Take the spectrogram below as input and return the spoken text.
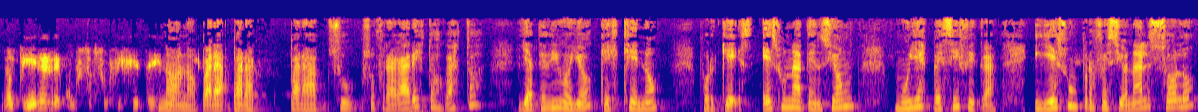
no tiene recursos suficientes. No, no, para, para, para sufragar estos gastos, ya te digo yo que es que no porque es, una atención muy específica y es un profesional solo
